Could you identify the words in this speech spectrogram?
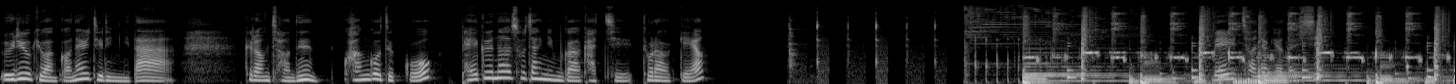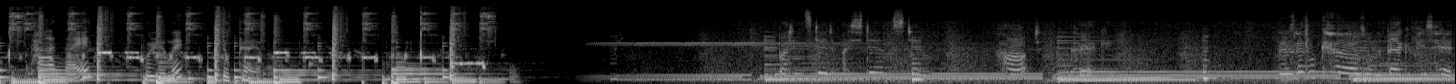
의류 교환권을 드립니다. 그럼 저는 광고 듣고 백은하 소장님과 같이 돌아올게요. 매일 저녁 8시 강한나의 볼륨을 높여요. Stand still, heart cracking. Those little curls on the back of his head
